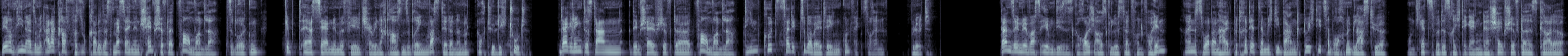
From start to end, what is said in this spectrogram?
Während Dean also mit aller Kraft versucht, gerade das Messer in den Shapeshifter Formwandler zu drücken, gibt er Sam den Befehl, Sherry nach draußen zu bringen, was der dann natürlich tut. Da gelingt es dann, dem Shapeshifter Formwandler Dean kurzzeitig zu überwältigen und wegzurennen. Blöd. Dann sehen wir, was eben dieses Geräusch ausgelöst hat von vorhin. Eine SWAT-Einheit betritt jetzt nämlich die Bank durch die zerbrochene Glastür. Und jetzt wird es richtig eng. Der Shapeshifter ist gerade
